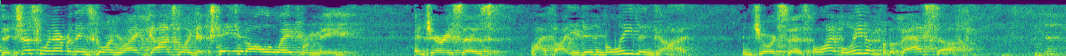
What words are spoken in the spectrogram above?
that just when everything's going right, God's going to take it all away from me. And Jerry says, well, I thought you didn't believe in God. And George says, Oh, I believe him for the bad stuff.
